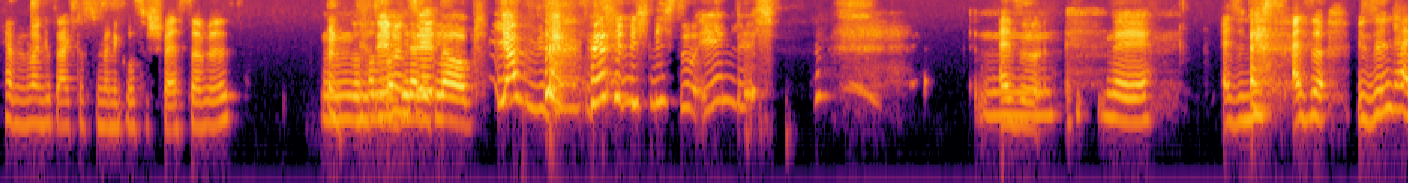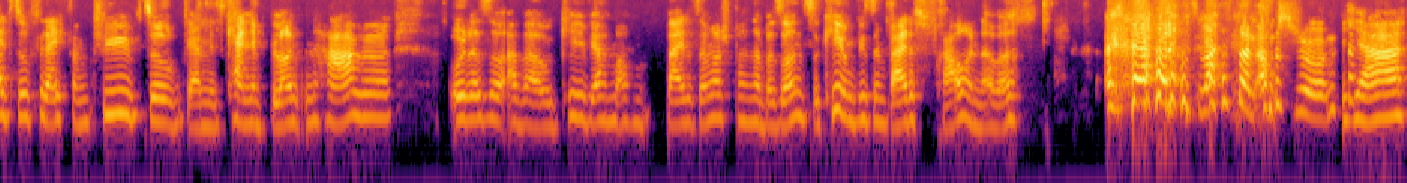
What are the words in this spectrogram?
ich habe immer gesagt, dass du meine große Schwester bist. Und das hat uns jeder jetzt, geglaubt. Ja, wir sehen uns, finde ich, nicht so ähnlich. Also, nee. Also nicht, also wir sind halt so vielleicht vom Typ, so, wir haben jetzt keine blonden Haare oder so, aber okay, wir haben auch beide Sommersprossen, aber sonst okay, und wir sind beides Frauen, aber. das war es dann auch schon. ja,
